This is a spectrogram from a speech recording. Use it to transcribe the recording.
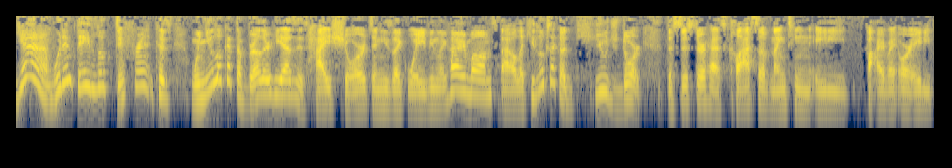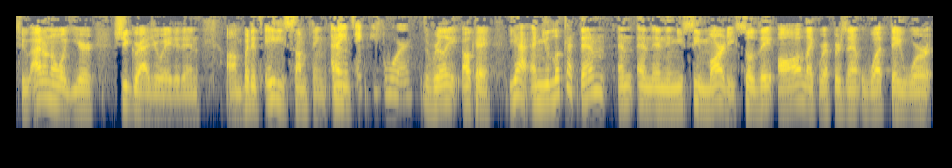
yeah, wouldn't they look different? Because when you look at the brother, he has his high shorts and he's like waving like "Hi, mom" style. Like he looks like a huge dork. The sister has class of 1985 or 82. I don't know what year she graduated in, um, but it's 80 something. I think it's eighty four. Really? Okay. Yeah, and you look at them and, and, and then you see Marty. So they all like represent what they were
